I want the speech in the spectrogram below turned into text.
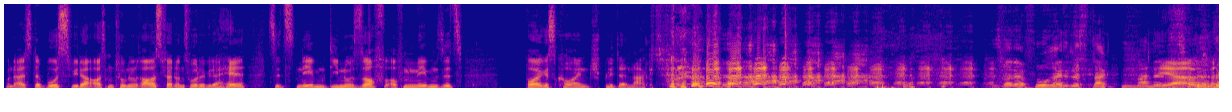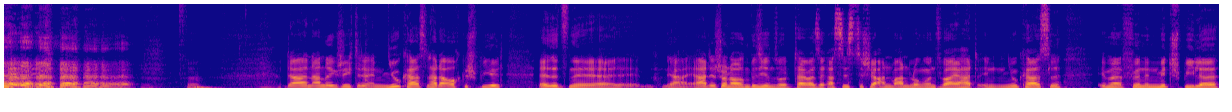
Und als der Bus wieder aus dem Tunnel rausfährt und es wurde wieder hell, sitzt neben Dino Soff auf dem Nebensitz Borges Coin splitternackt. Das war der Vorreiter des nackten Mannes. Ja. Da eine andere Geschichte, in Newcastle hat er auch gespielt. Er ist jetzt eine, äh, ja, er hatte schon auch ein bisschen so teilweise rassistische Anwandlungen und zwar er hat in Newcastle immer für einen Mitspieler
